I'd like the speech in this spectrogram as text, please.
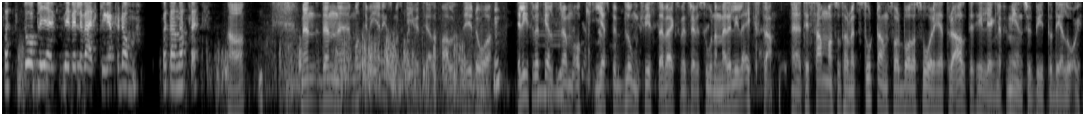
Så att då blir vi väldigt verkliga för dem på ett annat sätt. Ja, men den eh, motivering som har skrivits i alla fall, det är då Elisabeth Fjällström och Jesper Blomqvist är verksamhetsrevisorerna med det lilla extra. Eh, tillsammans så tar de ett stort ansvar, båda svårigheter och alltid tillgängliga för meningsutbyte och dialog.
